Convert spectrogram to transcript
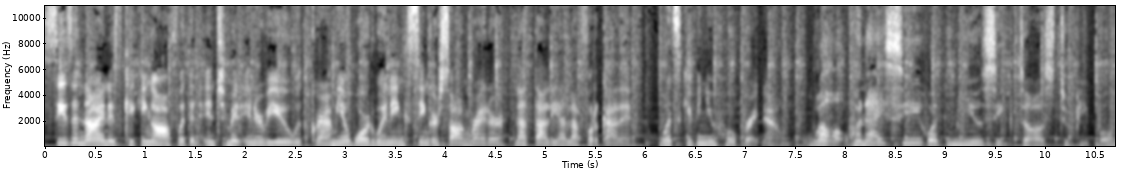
Season 9 is kicking off with an intimate interview with Grammy Award winning singer songwriter Natalia Lafourcade. What's giving you hope right now? Well, when I see what music does to people,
